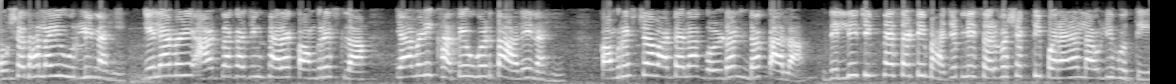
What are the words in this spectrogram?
औषधालाही उरली नाही. गेल्या वेळी आठ जागा जिंकणाऱ्या काँग्रेसला यावेळी खाते उघडता आले नाही. काँग्रेसच्या वाट्याला गोल्डन डक आला. दिल्ली जिंकण्यासाठी भाजपने सर्व शक्ती पणाला लावली होती.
